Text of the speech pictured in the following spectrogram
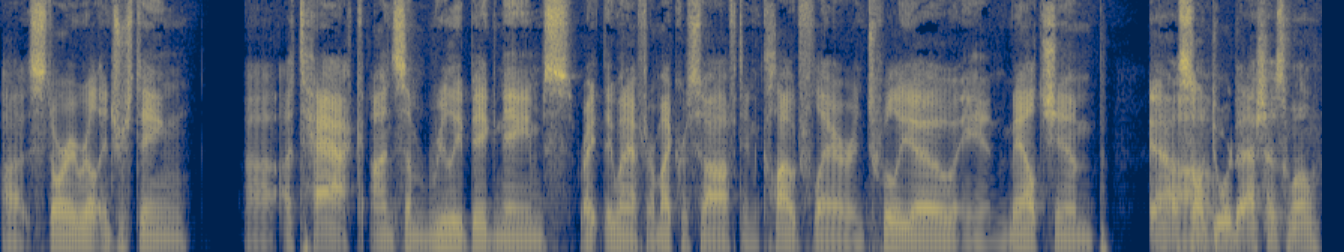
uh, story, real interesting uh, attack on some really big names. Right, they went after Microsoft and Cloudflare and Twilio and Mailchimp. Yeah, I saw um, DoorDash as well.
